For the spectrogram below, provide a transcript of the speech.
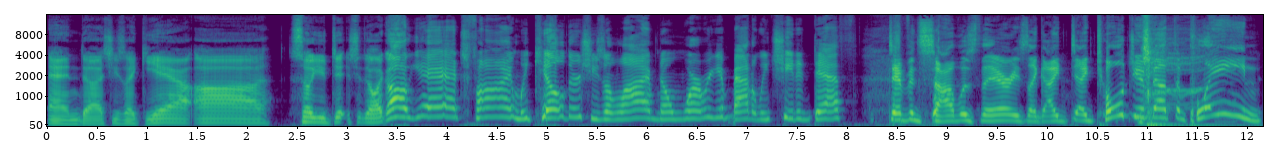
and uh, she's like, "Yeah, uh, so you did?" They're like, "Oh yeah, it's fine. We killed her. She's alive. Don't worry about it. We cheated death." Devon Sawa was there. He's like, I, I told you about the plane.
